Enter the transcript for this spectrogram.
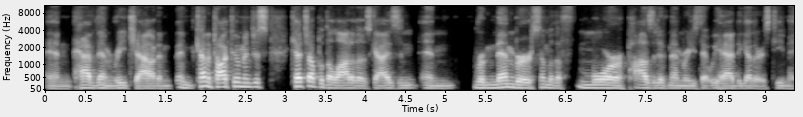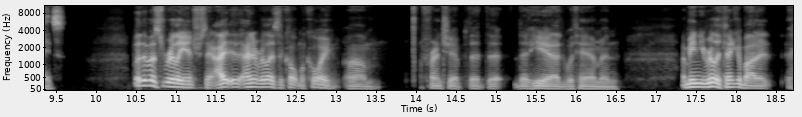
and have them reach out and, and kind of talk to them and just catch up with a lot of those guys and, and remember some of the more positive memories that we had together as teammates. But it was really interesting. I I didn't realize the Colt McCoy um, friendship that that that he had with him, and I mean, you really think about it.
